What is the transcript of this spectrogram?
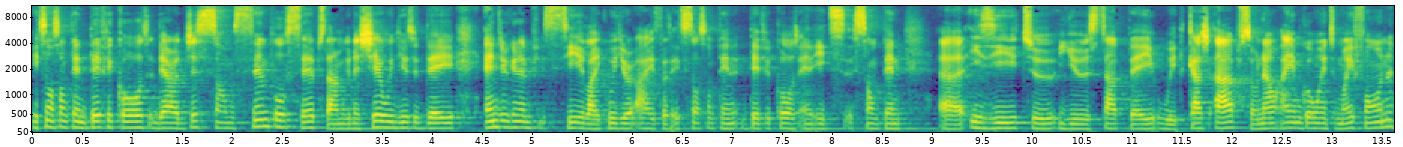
It's not something difficult. There are just some simple steps that I'm gonna share with you today, and you're gonna see like with your eyes that it's not something difficult and it's something uh, easy to use Tap Pay with Cash App. So now I am going to my phone,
